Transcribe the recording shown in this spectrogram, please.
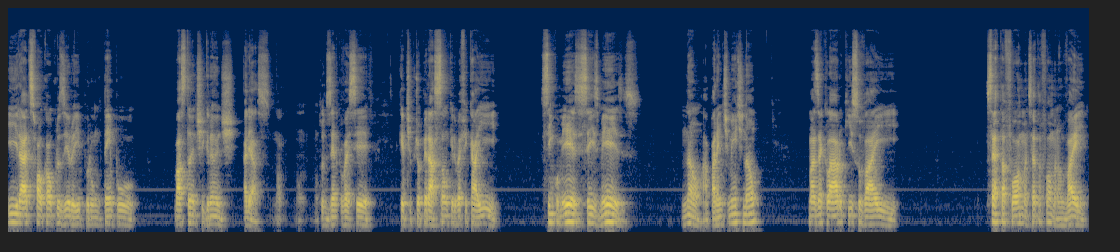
e irá desfalcar o Cruzeiro aí por um tempo bastante grande. Aliás, não estou dizendo que vai ser aquele tipo de operação que ele vai ficar aí cinco meses, seis meses. Não, aparentemente não. Mas é claro que isso vai certa forma, de certa forma não, vai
